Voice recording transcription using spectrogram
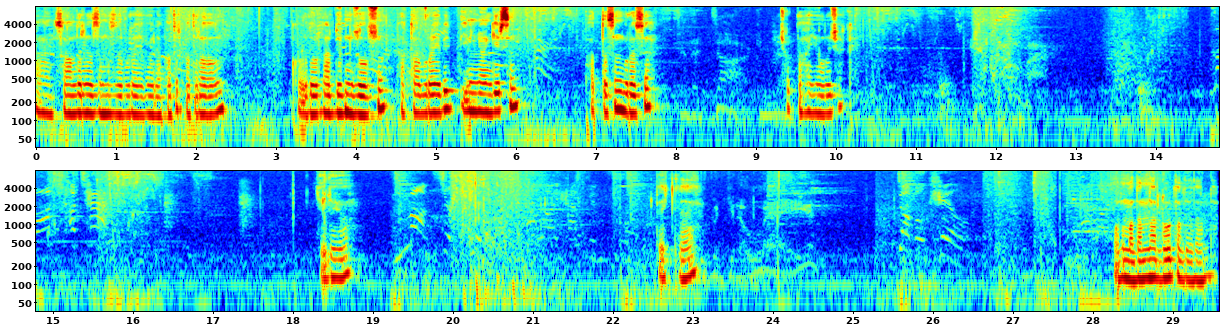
Hemen saldırı hızımızla burayı böyle patır patır alalım. Koridorlar dümdüz olsun. Hatta buraya bir, bir minyon girsin. Patlasın burası. Çok daha iyi olacak. Geliyor. Bekle. Oğlum adamlar lord alıyorlar la.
